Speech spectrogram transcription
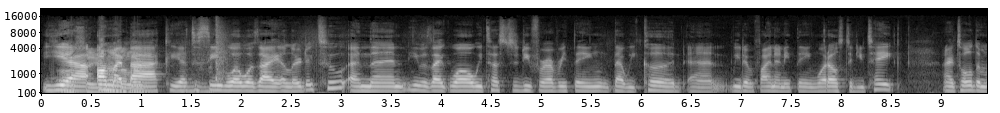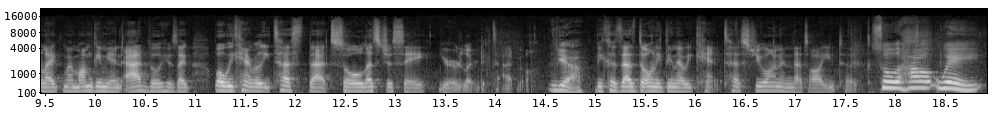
Yeah, so on my allerg- back. Yeah, to see what was I allergic to, and then he was like, "Well, we tested you for everything that we could, and we didn't find anything. What else did you take?" And I told him like, my mom gave me an Advil. He was like, "Well, we can't really test that, so let's just say you're allergic to Advil yeah. because that's the only thing that we can't test you on, and that's all you took." So how? Wait.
